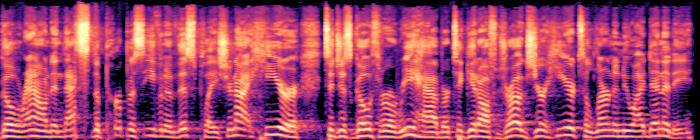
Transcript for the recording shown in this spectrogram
go round. And that's the purpose even of this place. You're not here to just go through a rehab or to get off drugs. You're here to learn a new identity.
